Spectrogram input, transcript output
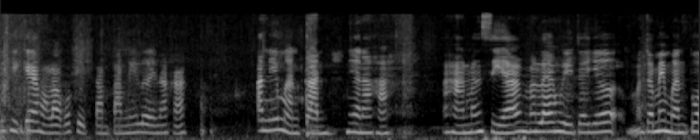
วิธีแก้ของเราก็คือตามตามนี้เลยนะคะ อันนี้เหมือนกันเนี่ยนะคะ อาหารมันเสียมแมลงหวีจะเยอะ มันจะไม่เหมือนตัว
